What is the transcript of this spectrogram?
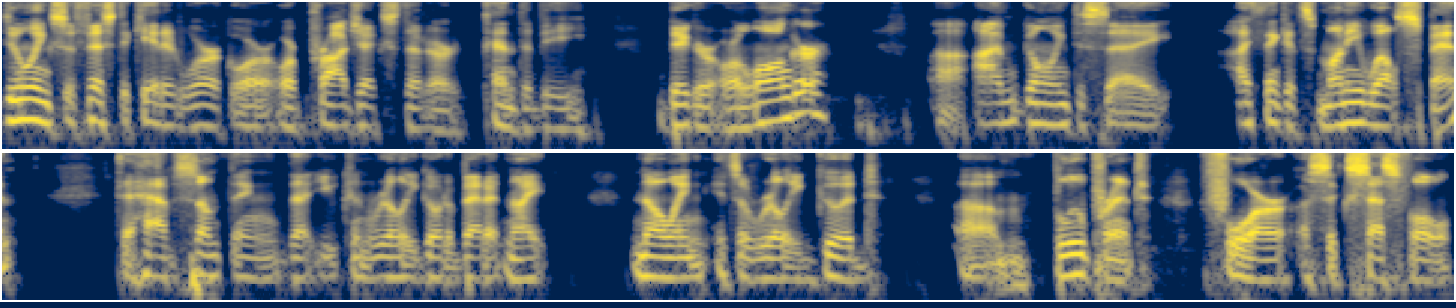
doing sophisticated work or or projects that are tend to be bigger or longer, uh, I'm going to say I think it's money well spent to have something that you can really go to bed at night knowing it's a really good um, blueprint for a successful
